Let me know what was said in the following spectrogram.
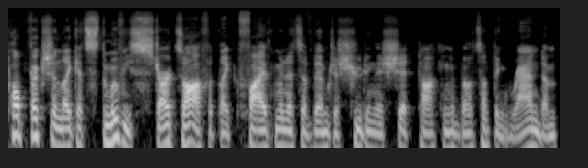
Pulp Fiction, like it's the movie starts off with like five minutes of them just shooting this shit, talking about something random,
